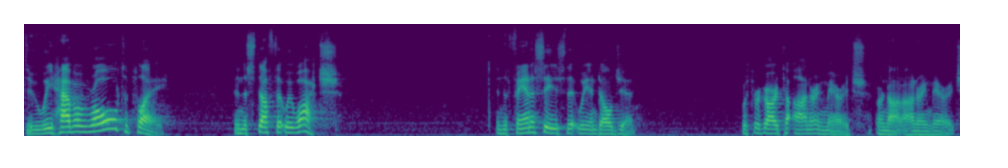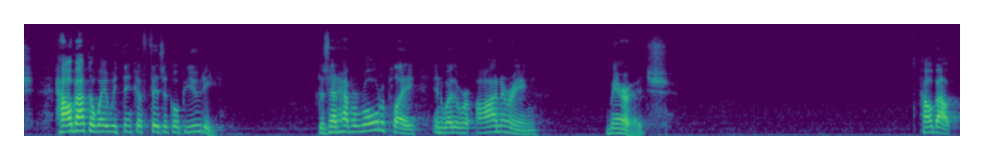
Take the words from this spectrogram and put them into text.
Do we have a role to play in the stuff that we watch, in the fantasies that we indulge in, with regard to honoring marriage or not honoring marriage? How about the way we think of physical beauty? Does that have a role to play in whether we're honoring marriage? How about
